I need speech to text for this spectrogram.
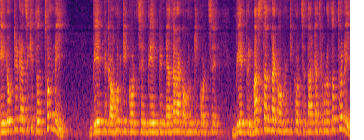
এই লোকটির কাছে কি তথ্যও নেই? বিএনপি কখন কি করছে? বিএনপির নেতারা কখন কি করছে? বিএনপির মাস্তানরা কখন কি করছে? তার কাছে কোনো তথ্য নেই?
